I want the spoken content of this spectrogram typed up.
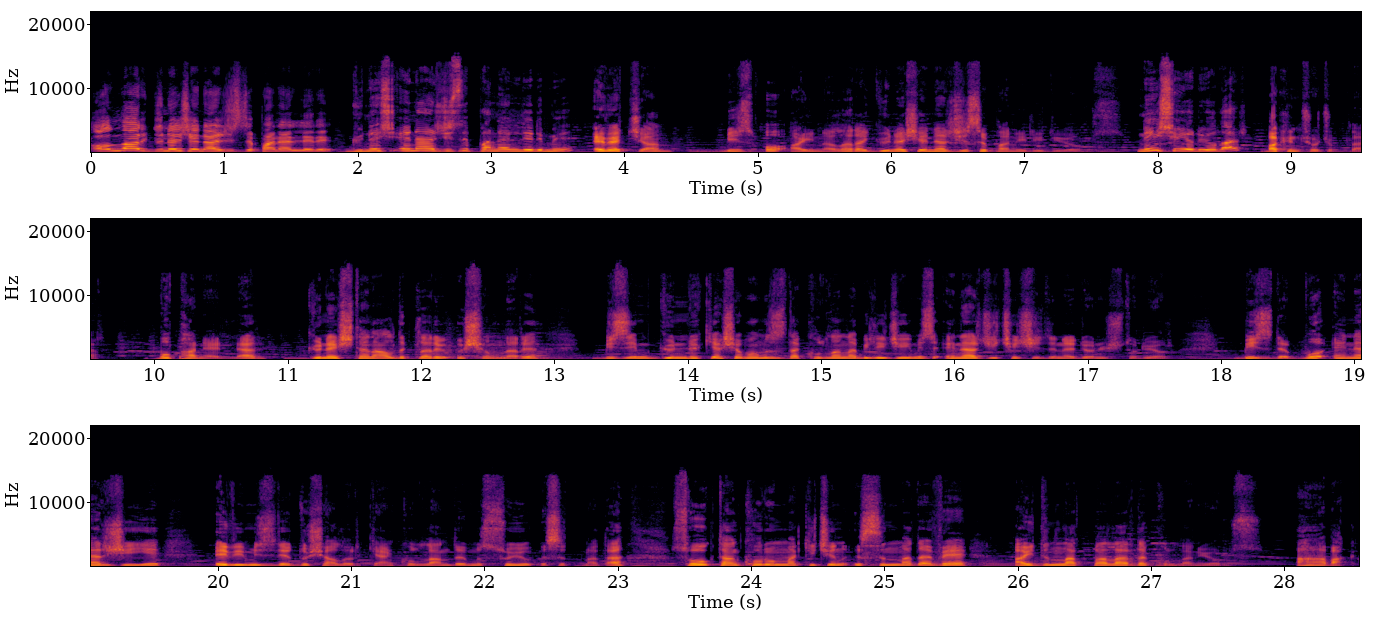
Onlar güneş enerjisi panelleri. Güneş enerjisi panelleri mi? Evet Can, biz o aynalara güneş enerjisi paneli diyoruz. Ne işe yarıyorlar? Bakın çocuklar, bu paneller güneşten aldıkları ışınları bizim günlük yaşamımızda kullanabileceğimiz enerji çeşidine dönüştürüyor. Biz de bu enerjiyi evimizde duş alırken kullandığımız suyu ısıtmada, soğuktan korunmak için ısınmada ve aydınlatmalarda kullanıyoruz. Aa bak,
